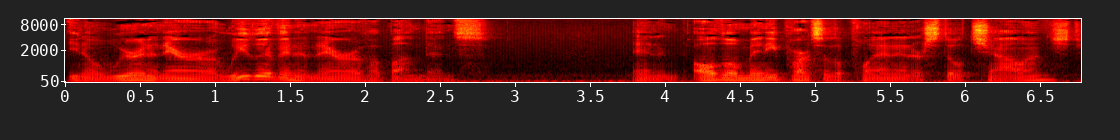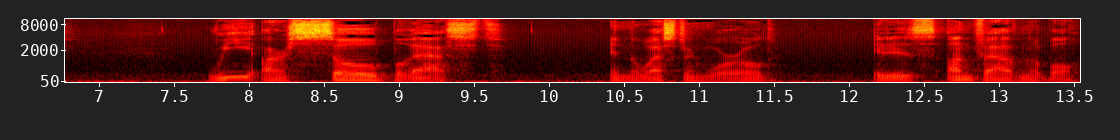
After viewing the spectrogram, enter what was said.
you know, we're in an era, we live in an era of abundance. And although many parts of the planet are still challenged, we are so blessed in the Western world. It is unfathomable.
